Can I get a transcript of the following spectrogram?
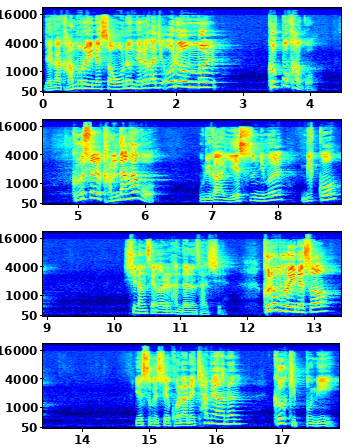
내가 감으로 인해서 오는 여러 가지 어려움을 극복하고 그것을 감당하고 우리가 예수님을 믿고 신앙생활을 한다는 사실. 그러므로 인해서 예수 그리스도의 고난에 참여하는 그 기쁨이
